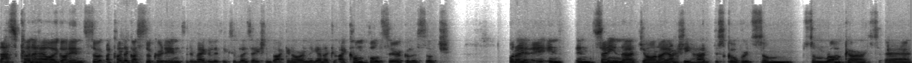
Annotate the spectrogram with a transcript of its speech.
that's kind of how I got in. So I kind of got suckered into the megalithic civilization back in Ireland again. I, I come full circle as such but I, in in saying that, John, I actually had discovered some some rock art uh,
